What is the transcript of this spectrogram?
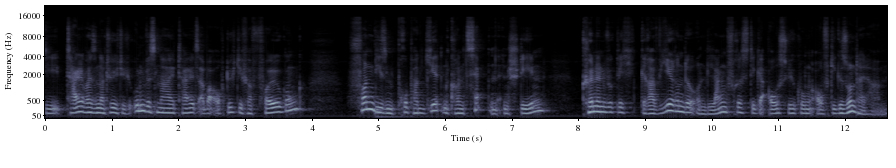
die teilweise natürlich durch Unwissenheit, teils aber auch durch die Verfolgung von diesen propagierten Konzepten entstehen, können wirklich gravierende und langfristige Auswirkungen auf die Gesundheit haben.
